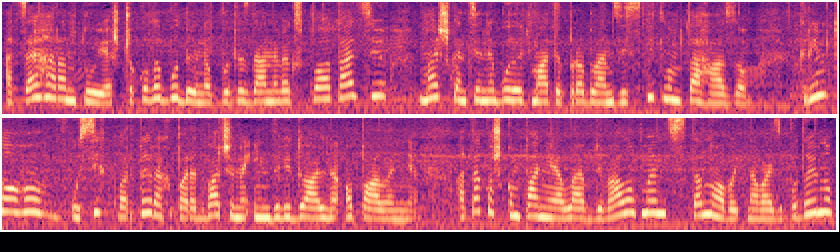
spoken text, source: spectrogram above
А це гарантує, що коли будинок буде зданий в експлуатацію, мешканці не будуть мати проблем зі світлом та газом. Крім того, в усіх квартирах передбачене індивідуальне опалення. А також компанія Lev Development встановить на весь будинок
